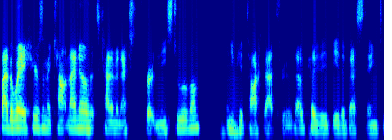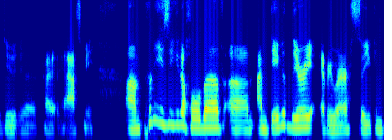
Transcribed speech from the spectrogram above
by the way, here's an accountant I know that's kind of an expert in these two of them and you could talk that through. That would probably be the best thing to do to ask me. Um, pretty easy to get a hold of. Um, I'm David Leary everywhere, so you can.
